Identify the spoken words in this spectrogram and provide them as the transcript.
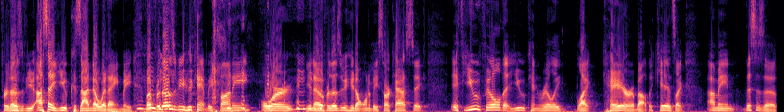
for those of you I say you because I know it ain't me, but for those of you who can't be funny or you know for those of you who don't want to be sarcastic, if you feel that you can really like care about the kids, like I mean, this is a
